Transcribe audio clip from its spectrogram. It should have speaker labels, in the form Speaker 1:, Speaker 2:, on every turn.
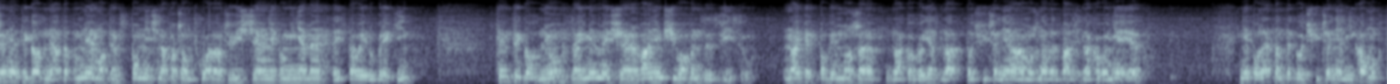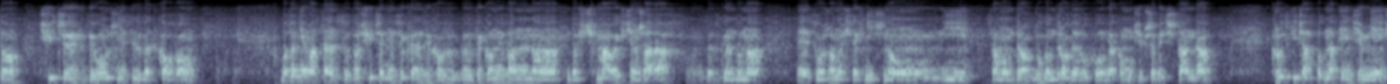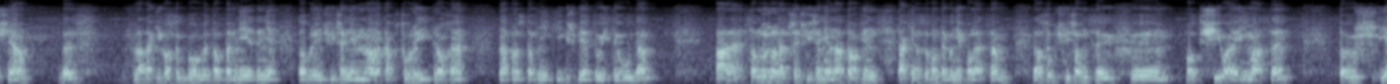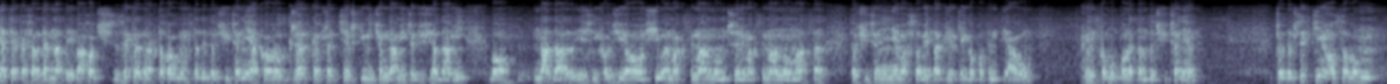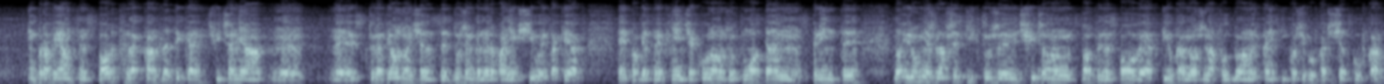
Speaker 1: Ćwiczenie tygodnia. Zapomniałem o tym wspomnieć na początku, ale oczywiście nie pominiemy tej stałej rubryki. W tym tygodniu zajmiemy się rwaniem siłowym ze zwisu. Najpierw powiem może dla kogo jest to ćwiczenie, a może nawet bardziej dla kogo nie jest. Nie polecam tego ćwiczenia nikomu, kto ćwiczy wyłącznie sylwetkowo, bo to nie ma sensu. To ćwiczenie zwykle jest wykonywane na dość małych ciężarach ze względu na złożoność techniczną i samą dro- długą drogę ruchu, jaką musi przebyć sztanga. Krótki czas pod napięciem mięśnia. Bez, dla takich osób byłoby to pewnie jedynie dobrym ćwiczeniem na kaptury i trochę na prostowniki grzbietu i tyłu uda. Ale są dużo lepsze ćwiczenia na to, więc takim osobom tego nie polecam. Dla osób ćwiczących y, pod siłę i masę to już jest jakaś alternatywa, choć zwykle traktowałbym wtedy to ćwiczenie jako rozgrzewkę przed ciężkimi ciągami czy przysiadami, bo nadal, jeśli chodzi o siłę maksymalną czy maksymalną masę, to ćwiczenie nie ma w sobie tak wielkiego potencjału. Więc komu polecam to ćwiczenie? Przede wszystkim osobom uprawiającym sport, lekkoatletykę, ćwiczenia, y, y, które wiążą się z dużym generowaniem siły, takie jak powiedzmy pchnięcie kulą, rzut młotem, sprinty. No i również dla wszystkich, którzy ćwiczą sporty zespołowe jak piłka nożna, futbol amerykański, koszykówka czy siatkówka.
